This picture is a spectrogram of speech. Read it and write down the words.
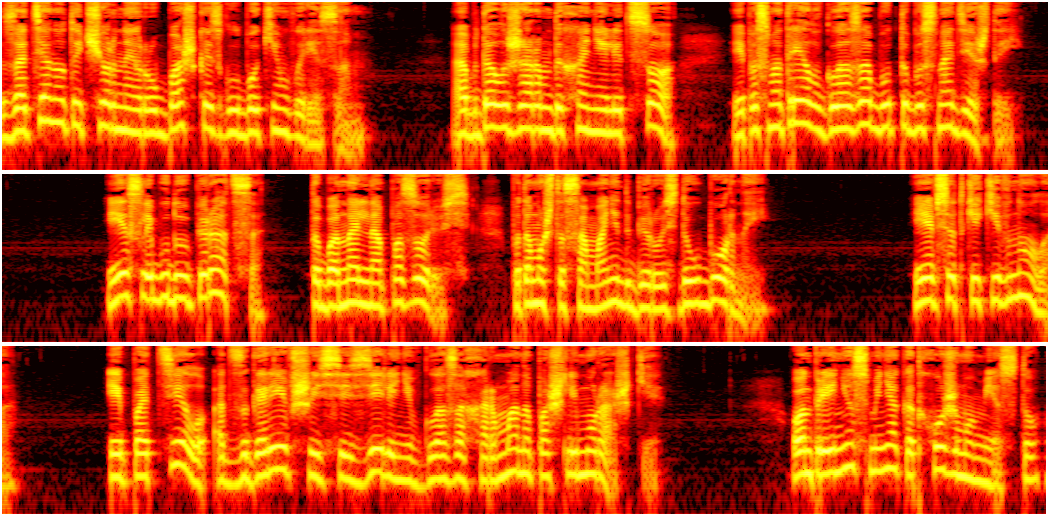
затянутый черной рубашкой с глубоким вырезом. Обдал жаром дыхание лицо и посмотрел в глаза, будто бы с надеждой. «Если буду упираться, то банально опозорюсь, потому что сама не доберусь до уборной. Я все-таки кивнула, и по телу от загоревшейся зелени в глазах Армана пошли мурашки. Он принес меня к отхожему месту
